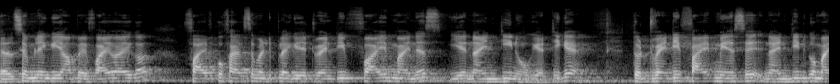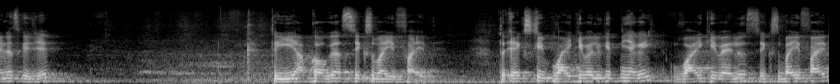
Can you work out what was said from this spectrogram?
एलसीएम लेंगे, यहाँ पे फाइव आएगा। फाइव को फाइव से मल्टीप्लाई कीजिए 25 माइनस ये 19 हो गया, ठीक है? तो 25 में से 19 को माइनस कीजिए। तो ये आपका हो गया सिक्स बाई फाइव तो x की, y की वैल्यू कितनी आ गई? Y की वैल्यू सिक्स बाई फाइव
